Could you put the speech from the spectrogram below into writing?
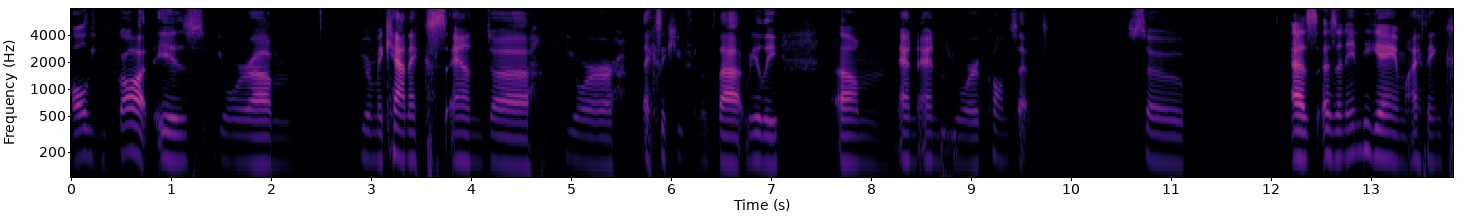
all you've got is your um your mechanics and uh your execution of that really um and and Mhm. your concept so as as an indie game i think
